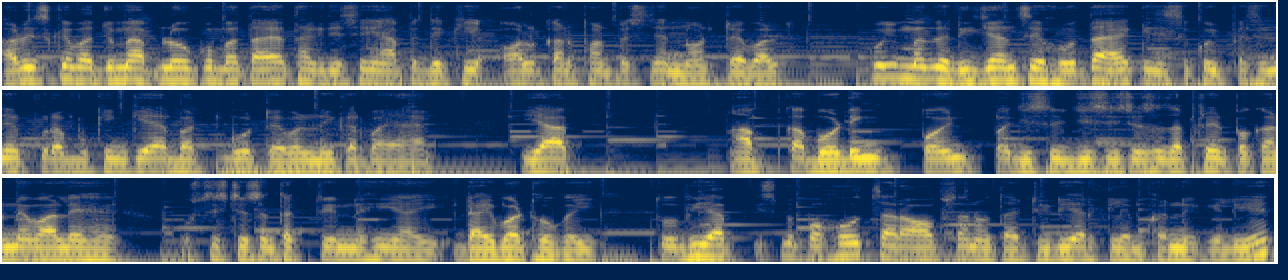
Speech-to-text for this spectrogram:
और इसके बाद जो मैं आप लोगों को बताया था कि जैसे यहाँ पे देखिए all confirm passenger not travel कोई मतलब रीजन से होता है कि जैसे कोई पैसेंजर पूरा बुकिंग किया है बट वो ट्रेवल नहीं कर पाया है? या आपका बोर्डिंग पॉइंट पर जिस जिस स्टेशन से आप ट्रेन पकड़ने वाले हैं उस स्टेशन तक ट्रेन नहीं आई, डाइवर्ट हो गई। तो भी आप इसमें बहुत सारा ऑप्शन होता है टीडीआर क्लेम करने के लिए।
